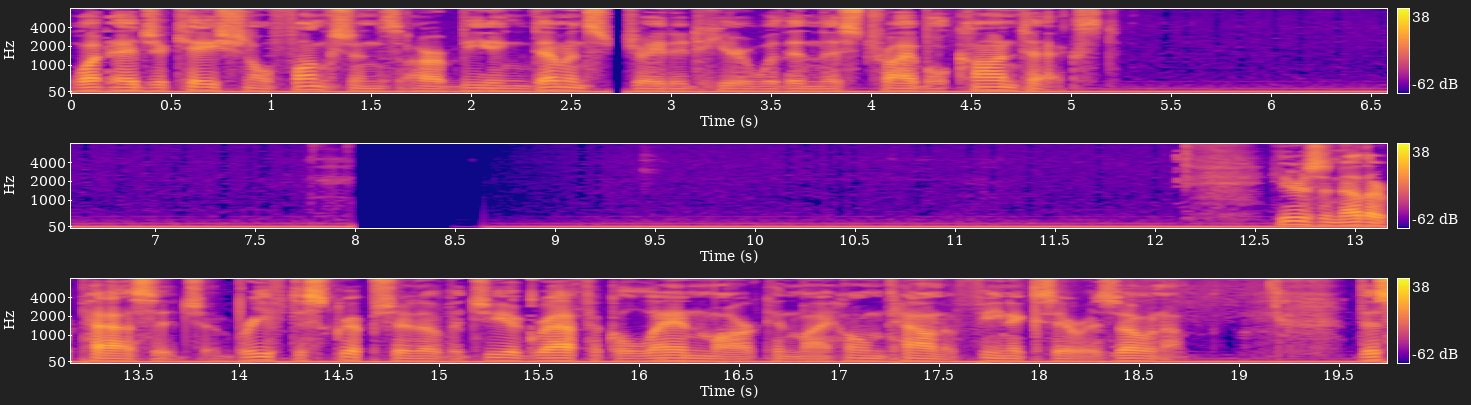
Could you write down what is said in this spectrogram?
what educational functions are being demonstrated here within this tribal context? Here's another passage, a brief description of a geographical landmark in my hometown of Phoenix, Arizona. This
